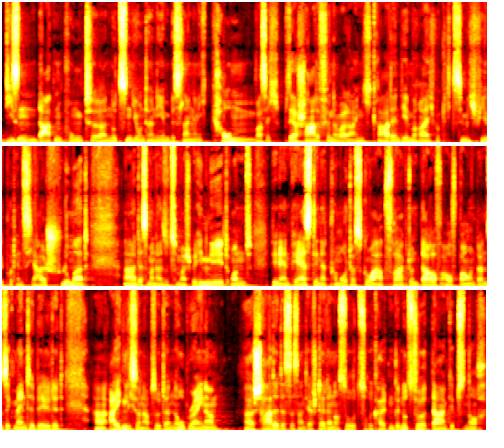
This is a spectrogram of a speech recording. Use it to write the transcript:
diesen Datenpunkt äh, nutzen die Unternehmen bislang eigentlich kaum, was ich sehr schade finde, weil eigentlich gerade in dem Bereich wirklich ziemlich viel Potenzial schlummert äh, dass man also zum Beispiel hingeht und den NPS, den Net Promoter Score abfragt und darauf aufbauend dann Segmente bildet. Äh, eigentlich so ein absoluter No-Brainer. Äh, schade, dass das an der Stelle noch so zurückhaltend genutzt wird. Da gibt's noch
